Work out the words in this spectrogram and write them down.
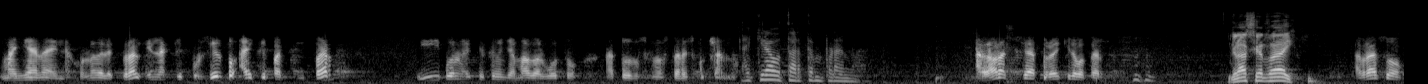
mañana en la jornada electoral, en la que, por cierto, hay que participar y, bueno, hay que hacer un llamado al voto a todos los que nos están escuchando. Hay que ir a votar temprano. A la hora que sea, pero hay que ir a votar. Gracias, Ray. Abrazo.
